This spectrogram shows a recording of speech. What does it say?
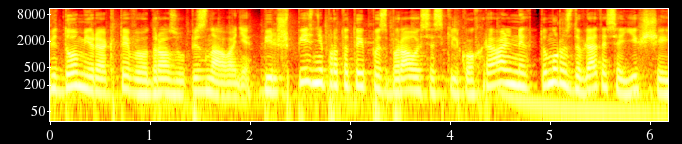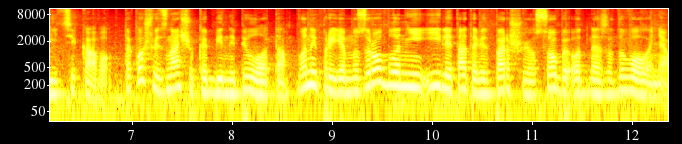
відомі реактиви одразу упізнавані. Більш пізні прототипи збиралися з кількох реальних, тому роздивлятися їх ще й цікаво. Також відзначу кабіни пілота. Вони приємно зроблені і літати від першої особи одне задоволення.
